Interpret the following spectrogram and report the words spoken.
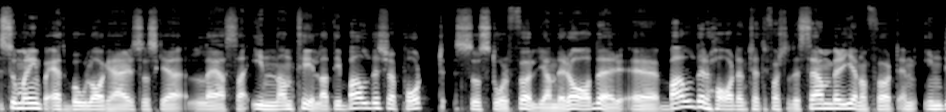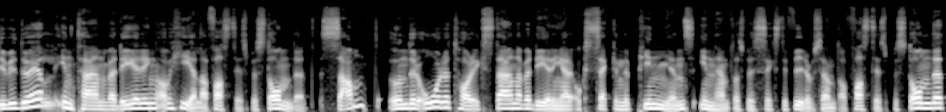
zoomar in på ett bolag här så ska jag läsa innan till att i Balders rapport så står följande rader. Eh, Balder har den 31 december genomfört en individuell intern värdering av hela fastighetsbeståndet samt under året har externa värderingar och second opinions inhämtats för 64% av fastighetsbeståndet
